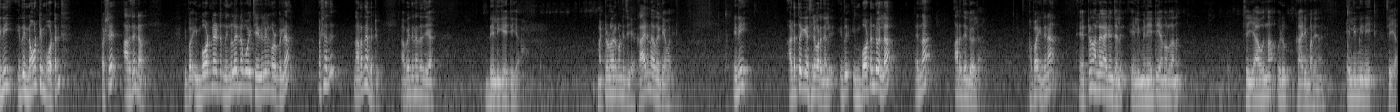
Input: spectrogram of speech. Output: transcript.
ഇനി ഇത് നോട്ട് ഇമ്പോർട്ടന്റ് പക്ഷേ അർജന്റാണ് ഇപ്പോൾ ഇമ്പോർട്ടന്റ് ആയിട്ട് നിങ്ങൾ തന്നെ പോയി ചെയ്തില്ലെങ്കിലും കുഴപ്പമില്ല. പക്ഷേ അത് നടന്നേ പറ്റൂ. അപ്പോൾ ഇതിനെന്താ ചെയ്യുക ഡെലിഗേറ്റ് ചെയ്യുക മറ്റുള്ളവരെ കൊണ്ട് ചെയ്യുക കാര്യം നടന്നു കിട്ടിയാൽ മതി. ഇനി അടുത്ത കേസിൽ പറഞ്ഞാൽ ഇത് ഇമ്പോർട്ടന്റും അല്ല എന്നാൽ അർജന്റും അല്ല. അപ്പോൾ ഇതിനെ ഏറ്റവും നല്ല കാര്യം വെച്ചാൽ എലിമിനേറ്റ് ചെയ്യുക എന്നുള്ളതാണ് ചെയ്യാവുന്ന ഒരു കാര്യം പറഞ്ഞാൽ എലിമിനേറ്റ് ചെയ്യുക.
